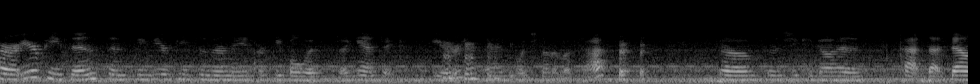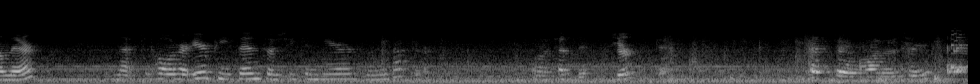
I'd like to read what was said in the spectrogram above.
her earpiece in since these earpieces are made for people with gigantic ears, and which none of us have. So um, then she can go ahead and pat that down there. And that should hold her earpiece in so she can hear when we talk to her. Wanna test it? Sure. Okay. Testing one, two. I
